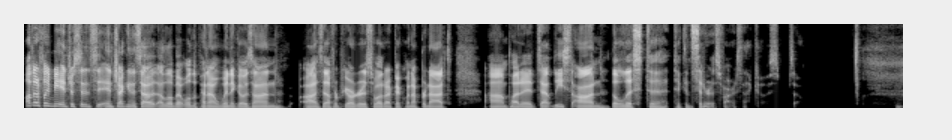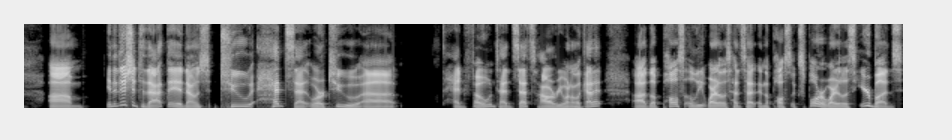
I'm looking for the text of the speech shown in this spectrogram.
I'll definitely be interested in, in checking this out. A little bit will depend on when it goes on uh, sale for pre-order as to whether I pick one up or not. Um, but it's at least on the list to to consider as far as that goes. So, um, in addition to that, they announced two headset or two uh headphones, headsets, however you want to look at it. Uh, the Pulse Elite wireless headset and the Pulse Explorer wireless earbuds.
